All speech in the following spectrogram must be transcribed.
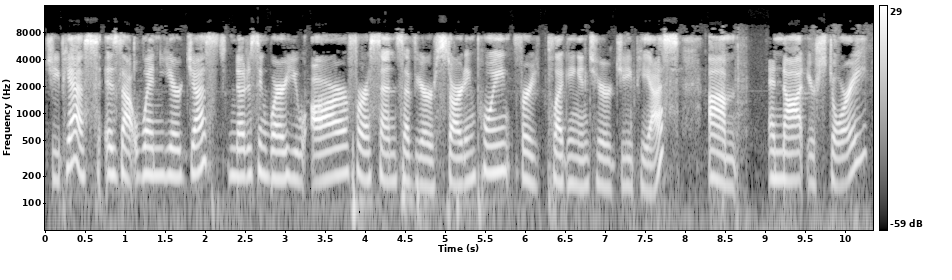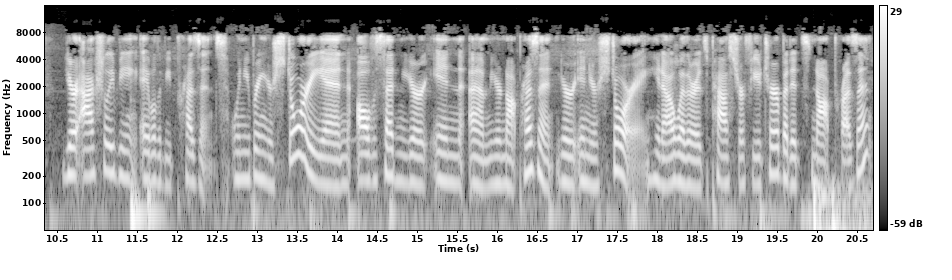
GPS, is that when you're just noticing where you are for a sense of your starting point for plugging into your GPS, um, and not your story, you're actually being able to be present. When you bring your story in, all of a sudden you're in, um, you're not present. You're in your story. You know, whether it's past or future, but it's not present.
